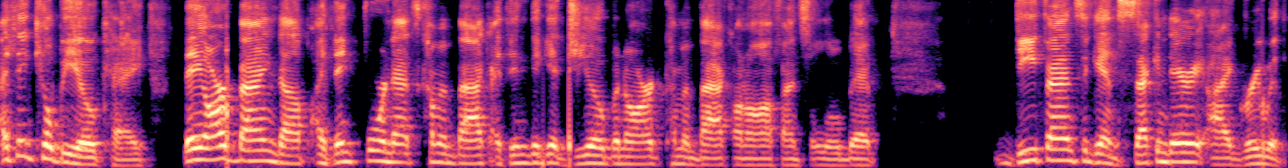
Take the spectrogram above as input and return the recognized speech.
I think he'll be okay. They are banged up. I think Fournette's coming back. I think they get Gio Bernard coming back on offense a little bit. Defense again, secondary. I agree with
